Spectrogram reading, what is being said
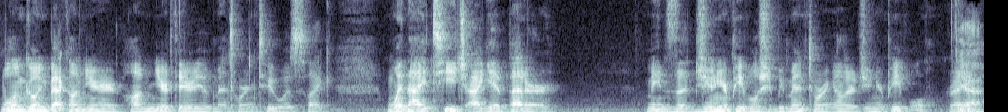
Well, and going back on your on your theory of mentoring too was like when I teach, I get better. Means that junior people should be mentoring other junior people, right? Yeah.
